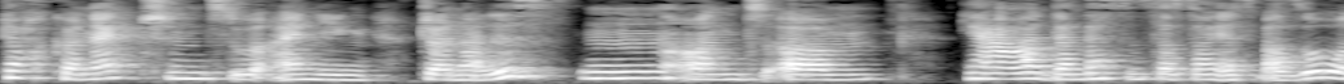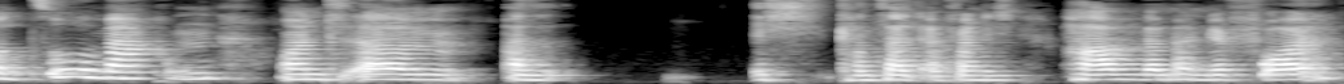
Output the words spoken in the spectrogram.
doch Connection zu einigen Journalisten und ähm, ja, dann lass uns das doch jetzt mal so und so machen. Und ähm, also ich kann es halt einfach nicht haben, wenn man mir vorschreibt,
